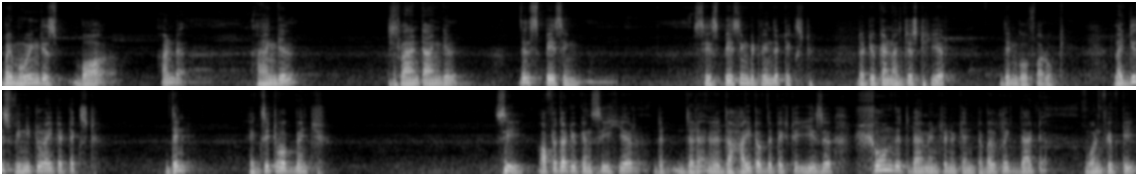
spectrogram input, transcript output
By moving this bar and angle slant angle then spacing see spacing between the text that you can adjust here then go for ok like this we need to write a text. Then exit workbench. See after that you can see here that the, uh, the height of the text is uh, shown with dimension. You can double click that 150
